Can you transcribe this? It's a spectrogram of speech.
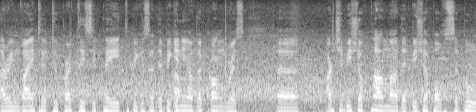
are invited to participate, because at the beginning of the Congress, uh, Archbishop Palma, the Bishop of Cebu,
